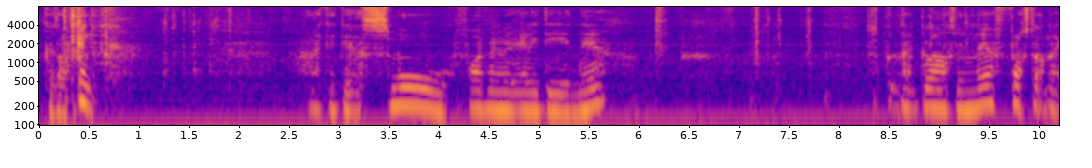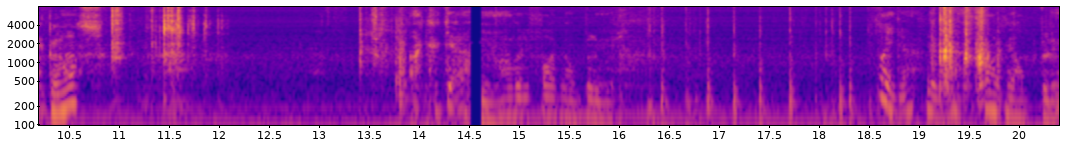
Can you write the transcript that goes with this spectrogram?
because I think I could get a small 5mm LED in there put that glass in there, frost up that glass. I could get a, hmm, I've got a 5mm blue. There you go, there you go, 5mm blue.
